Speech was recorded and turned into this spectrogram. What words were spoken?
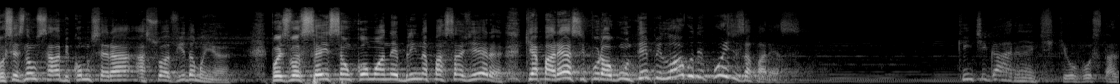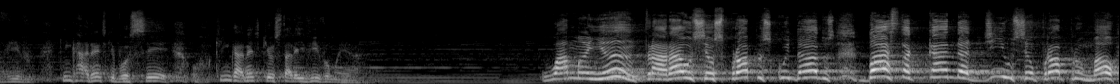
vocês não sabem como será a sua vida amanhã, pois vocês são como a neblina passageira, que aparece por algum tempo e logo depois desaparece. Quem te garante que eu vou estar vivo? Quem garante que você, quem garante que eu estarei vivo amanhã? O amanhã trará os seus próprios cuidados, basta cada dia o seu próprio mal.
